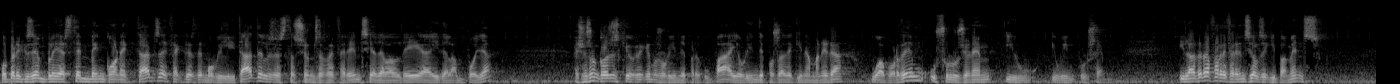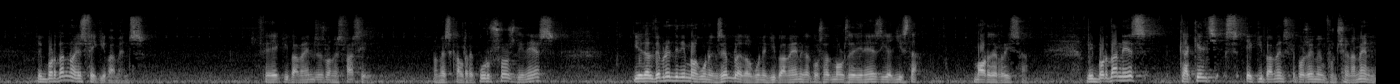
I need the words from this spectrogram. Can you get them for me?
O, per exemple, estem ben connectats a efectes de mobilitat de les estacions de referència de l'Aldea i de l'Ampolla? Això són coses que jo crec que ens haurien de preocupar i hauríem de posar de quina manera ho abordem, ho solucionem i ho, i ho impulsem. I l'altra fa referència als equipaments. L'important no és fer equipaments. Fer equipaments és el més fàcil. Només cal recursos, diners... I a Deltebre tenim algun exemple d'algun equipament que ha costat molts de diners i allí està, mort de risa. L'important és que aquells equipaments que posem en funcionament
